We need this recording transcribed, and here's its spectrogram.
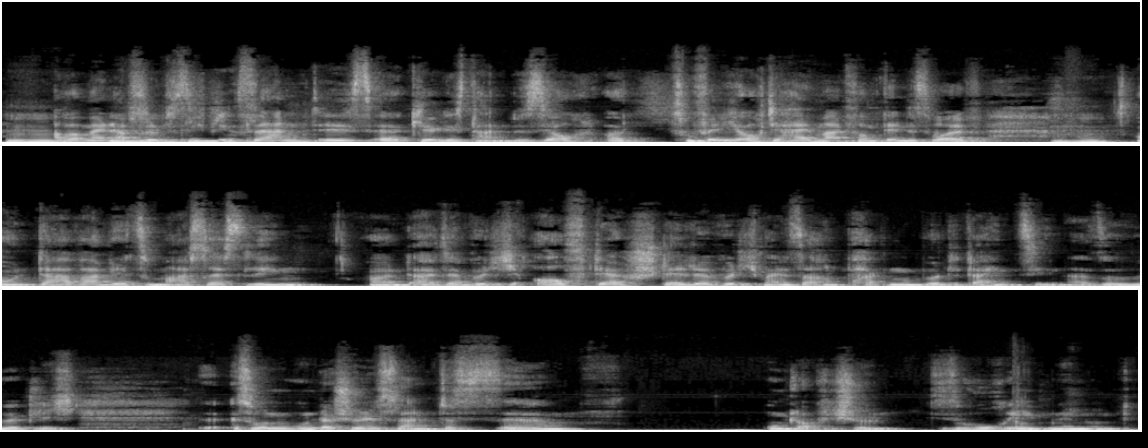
Mhm. Aber mein absolutes mhm. Lieblingsland ist äh, Kirgistan. Das ist ja auch äh, zufällig auch die Heimat von Dennis Wolf. Mhm. Und da waren wir zum Mars Wrestling. Und also da würde ich auf der Stelle, würde ich meine Sachen packen und würde dahin ziehen. Also wirklich äh, so ein wunderschönes Land, das äh, unglaublich schön. Diese Hochebenen und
